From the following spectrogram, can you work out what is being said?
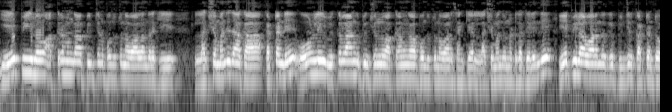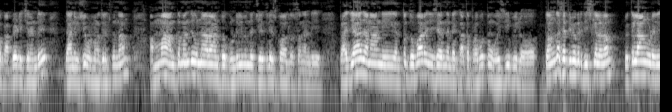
ఏపీలో అక్రమంగా పింఛను పొందుతున్న వాళ్ళందరికీ లక్ష మంది దాకా కట్టండి. ఓన్లీ వికలాంగ్ పింఛన్లు అక్రమంగా పొందుతున్న వారి సంఖ్య లక్ష మంది ఉన్నట్టుగా తేలింది. ఏపీలో వారందరికీ పింఛన్ కట్టంటూ ఒక అప్డేట్ ఇచ్చారండి. దాని విషయం ఇప్పుడు మనం తెలుసుకుందాం. అమ్మ అంతమంది ఉన్నారా అంటూ గుండెల మీద చేతులు వేసుకోవాల్సి వస్తుందండి. ప్రజాధనాన్ని ఎంత దుబారా చేసేదంటే గత ప్రభుత్వం వైసీపీలో దొంగ సర్టిఫికెట్ తీసుకెళ్ళడం వికలాంగుడని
